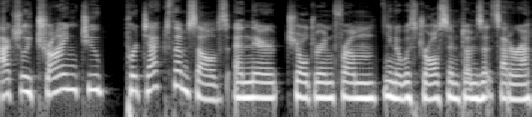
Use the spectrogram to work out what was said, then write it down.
actually trying to protect themselves and their children from, you know, withdrawal symptoms, et cetera.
